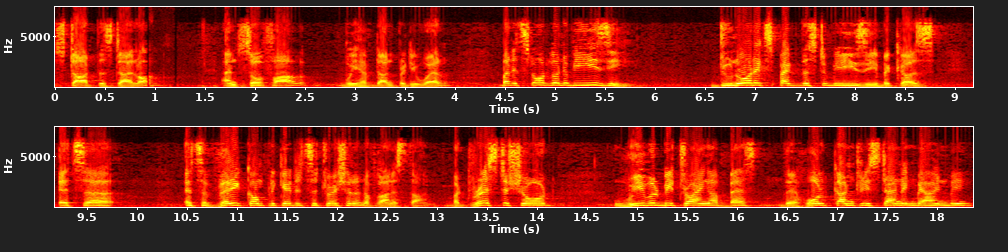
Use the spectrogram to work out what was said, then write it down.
start this dialogue. And so far, we have done pretty well. But it's not going to be easy. Do not expect this to be easy because it's a, it's a very complicated situation in Afghanistan. But rest assured, we will be trying our best. The whole country standing behind me.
